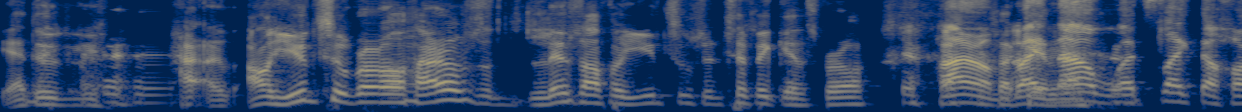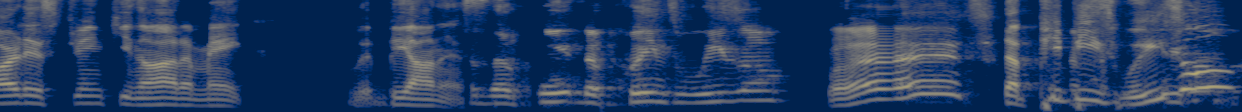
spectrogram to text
Yeah, dude. On YouTube, bro. Hiram lives off of YouTube certificates, bro. Hiram, Fucking right now, what's like the hardest drink you know how to make? Be honest. The the queen's weasel. What? The Pee-Pee's Weasel?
